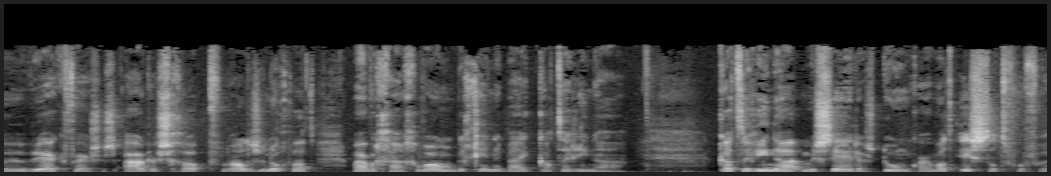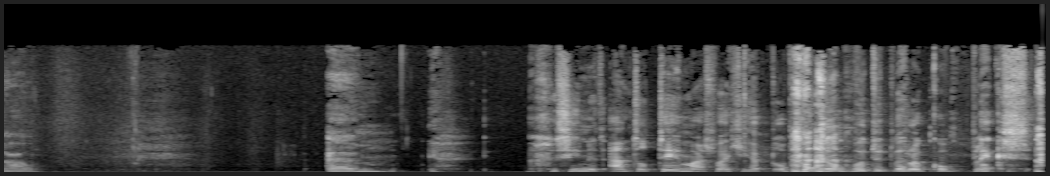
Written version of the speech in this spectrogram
eh, werk versus ouderschap, van alles en nog wat. Maar we gaan gewoon beginnen bij Catharina. Catharina Mercedes Donker, wat is dat voor vrouw? Ehm, gezien het aantal thema's wat je hebt opgenoemd, moet het wel een complex eh,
